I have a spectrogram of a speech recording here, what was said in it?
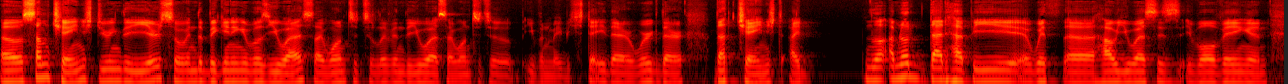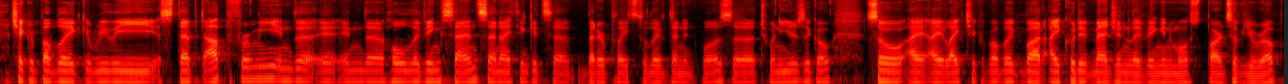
uh, some change during the years. So in the beginning, it was U.S. I wanted to live in the U.S. I wanted to even maybe stay there, work there. That changed. I no, I'm not that happy with uh, how US is evolving, and Czech Republic really stepped up for me in the in the whole living sense, and I think it's a better place to live than it was uh, 20 years ago. So I, I like Czech Republic, but I could imagine living in most parts of Europe.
